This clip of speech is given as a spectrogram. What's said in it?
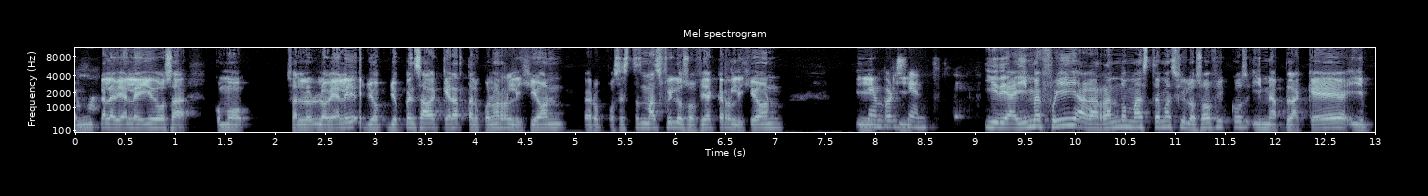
nunca le había leído, o sea, como, o sea, lo, había leído, yo, yo, pensaba que era tal cual una religión, pero pues esta es más filosofía que religión. Y, 100%. Y, y de ahí me fui agarrando más temas filosóficos y me aplaqué y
